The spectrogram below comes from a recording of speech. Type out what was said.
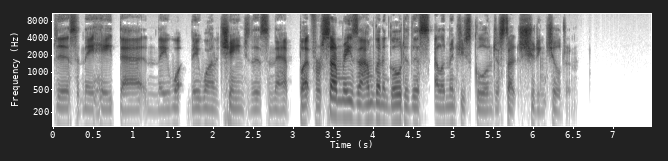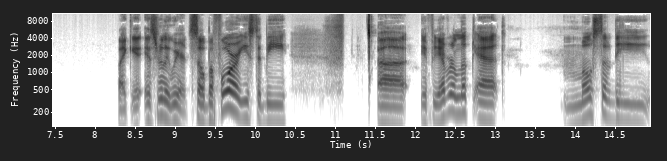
this and they hate that and they want they want to change this and that but for some reason i'm going to go to this elementary school and just start shooting children. Like it, it's really weird. So before it used to be uh if you ever look at most of the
